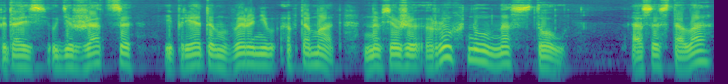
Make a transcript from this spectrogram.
пытаясь удержаться, и при этом, выронив автомат, но все же рухнул на стол, а со стола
